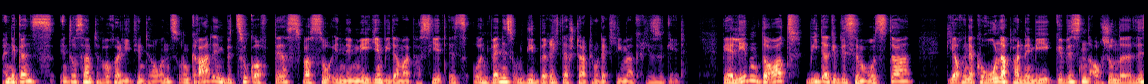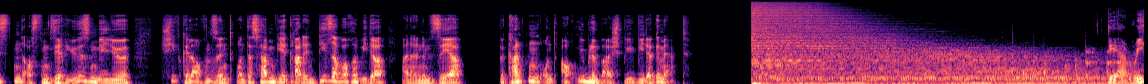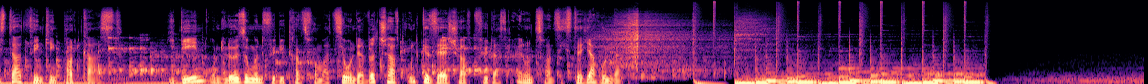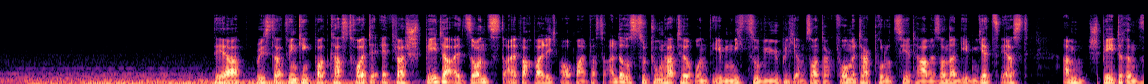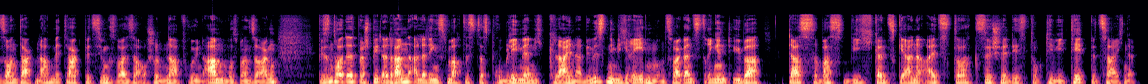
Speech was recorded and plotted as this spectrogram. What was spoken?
Eine ganz interessante Woche liegt hinter uns und gerade in Bezug auf das, was so in den Medien wieder mal passiert ist und wenn es um die Berichterstattung der Klimakrise geht. Wir erleben dort wieder gewisse Muster, die auch in der Corona-Pandemie gewissen auch Journalisten aus dem seriösen Milieu schiefgelaufen sind. Und das haben wir gerade in dieser Woche wieder an einem sehr bekannten und auch üblen Beispiel wieder gemerkt. Der Restart Thinking Podcast. Ideen und Lösungen für die Transformation der Wirtschaft und Gesellschaft für das 21. Jahrhundert. Der Restart Thinking Podcast heute etwas später als sonst, einfach weil ich auch mal etwas anderes zu tun hatte und eben nicht so wie üblich am Sonntagvormittag produziert habe, sondern eben jetzt erst am späteren Sonntagnachmittag, beziehungsweise auch schon na, frühen Abend, muss man sagen. Wir sind heute etwas später dran, allerdings macht es das Problem ja nicht kleiner. Wir müssen nämlich reden, und zwar ganz dringend über das, was ich ganz gerne als toxische Destruktivität bezeichne.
